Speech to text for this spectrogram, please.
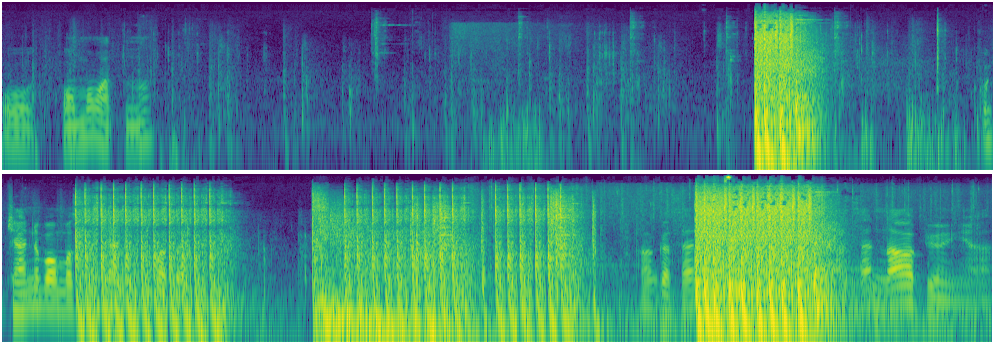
Oo, bomba mı attın lan? O kendi bombasını kendisi patlar. Kanka sen ya sen ne yapıyorsun ya?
